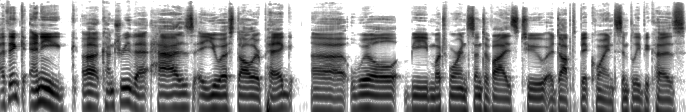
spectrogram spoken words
I think any uh, country that has a U.S. dollar peg uh, will be much more incentivized to adopt Bitcoin simply because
